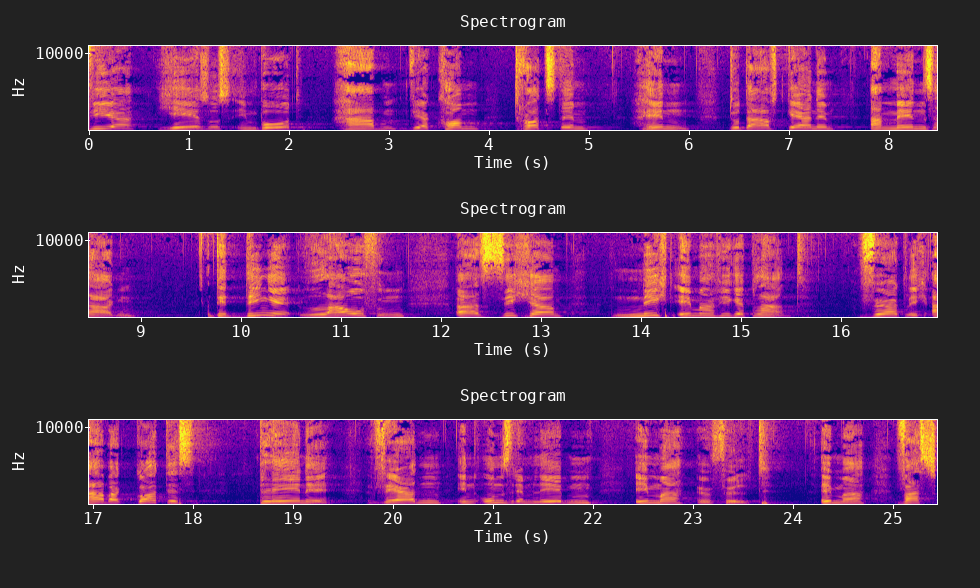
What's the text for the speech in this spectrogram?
wir Jesus im Boot haben. Wir kommen trotzdem hin. Du darfst gerne Amen sagen. Die Dinge laufen äh, sicher nicht immer wie geplant, wirklich, aber Gottes Pläne werden in unserem Leben immer erfüllt. Immer, was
